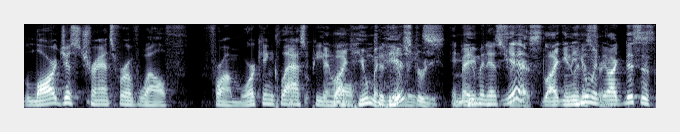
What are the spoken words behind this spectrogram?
largest transfer of wealth from working class people in like human history, in maybe. human history. Yes, like in Human like this is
